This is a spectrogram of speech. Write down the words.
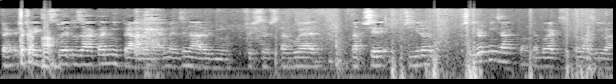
Tak ještě Tak, existuje to základní právo, ne? Mezinárodní, což se vztahuje na při, příro, přírodní zákon, nebo jak se to nazývá?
